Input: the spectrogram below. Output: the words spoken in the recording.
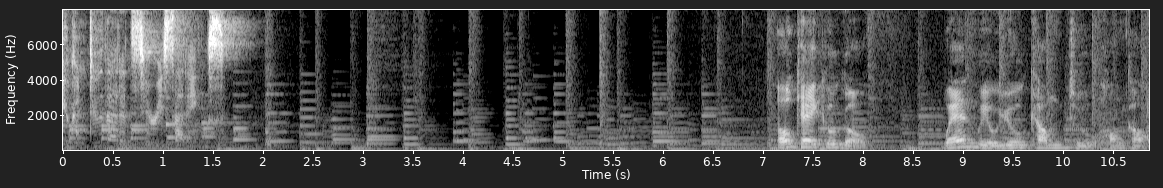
you can do that in Siri settings. OK Google, when will you come to Hong Kong?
